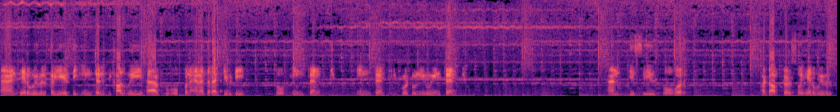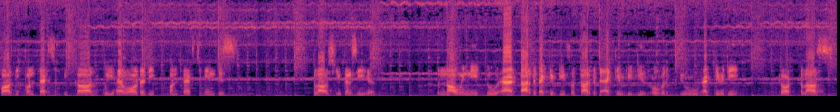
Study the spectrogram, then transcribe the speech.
And here we will create the intent because we have to open another activity. So intent intent equal to new intent. And this is our adapter. So here we will pass the context because we have already context in this class. You can see here. So now we need to add target activity. So target activity is over view activity dot class.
